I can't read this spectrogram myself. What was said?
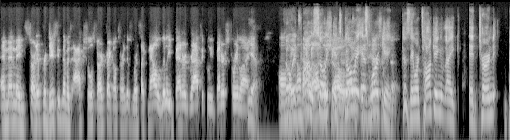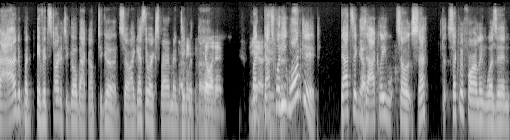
and then they started producing them as actual Star Trek alternatives, where it's like now really better graphically, better storyline. Yeah, Oh No, it's God, Oh, so it's going, It's it's working because they were talking like it turned bad, but if it started to go back up to good, so I guess they were experimenting with the. killing it. but Yeah, that's dude, what the- he wanted. That's exactly so. Seth Seth MacFarlane was in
